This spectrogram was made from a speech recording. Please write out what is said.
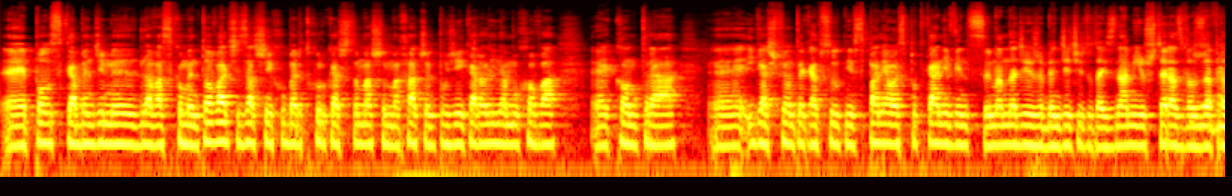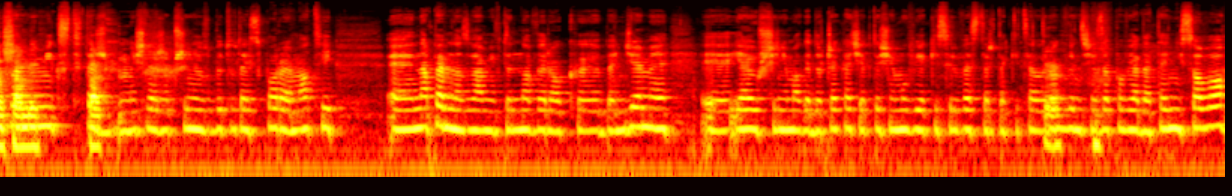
e, Polska będziemy dla Was komentować. Zacznie Hubert Hurkacz z Tomaszem Machaczem, później Karolina Muchowa e, kontra Iga Świątek. Absolutnie wspaniałe spotkanie, więc mam nadzieję, że będziecie tutaj z nami. Już teraz Was I zapraszamy. Mixed też myślę, że przyniósłby tutaj sporo emocji. E, Na pewno z Wami w ten nowy rok e, będziemy. E, Ja już się nie mogę doczekać, jak to się mówi, jaki Sylwester, taki cały Tak. rok, więc się zapowiada tenisowo.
